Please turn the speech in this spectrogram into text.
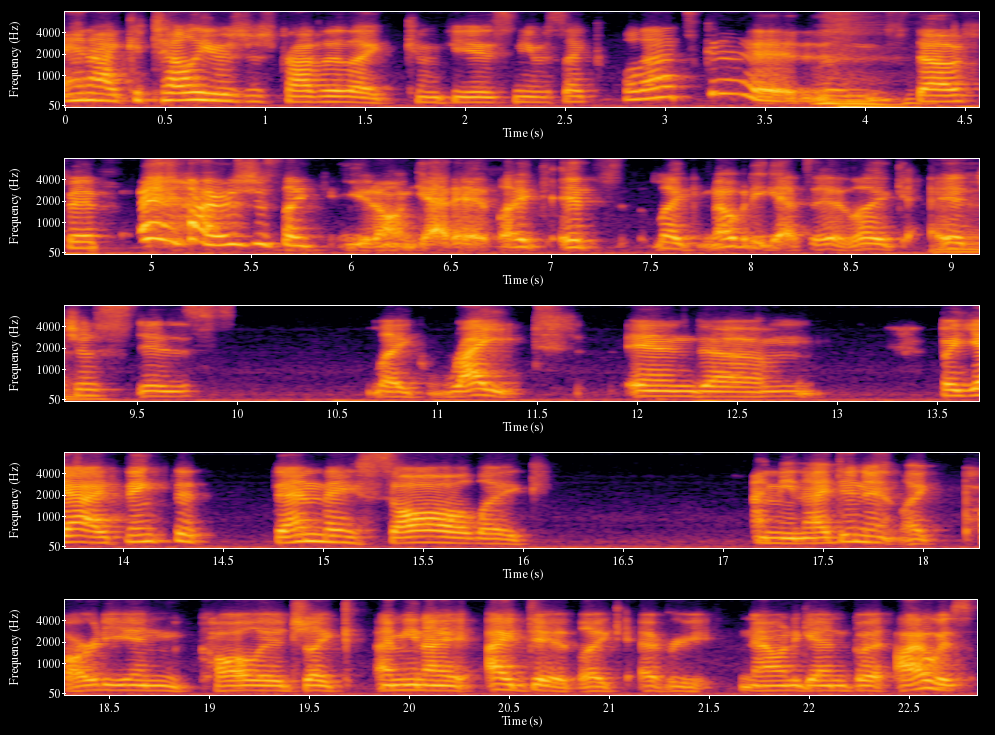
and I could tell he was just probably like confused and he was like, Well that's good and stuff. And I was just like, You don't get it. Like it's like nobody gets it. Like Yeah. it just is like right. And um but yeah, I think that then they saw like I mean, I didn't like party in college. Like, I mean, I I did like every now and again, but I was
